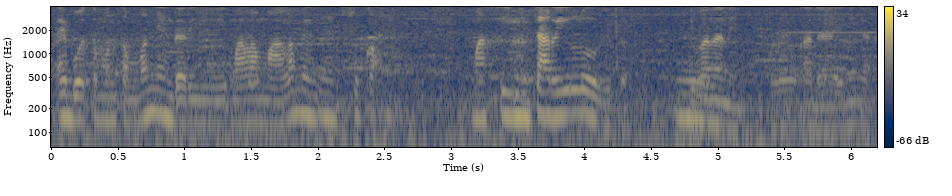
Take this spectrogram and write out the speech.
eh buat temen-temen yang dari malam-malam yang Hmm. suka masih mencari lu gitu Hmm. gimana nih lu ada ini nggak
